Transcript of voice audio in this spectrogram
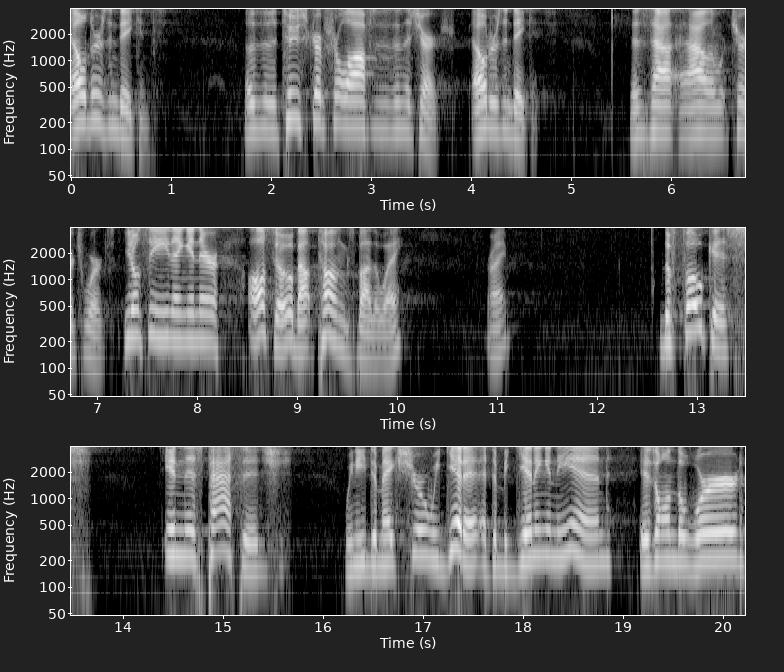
elders and deacons. Those are the two scriptural offices in the church elders and deacons. This is how, how the church works. You don't see anything in there also about tongues, by the way, right? The focus in this passage, we need to make sure we get it at the beginning and the end, is on the word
